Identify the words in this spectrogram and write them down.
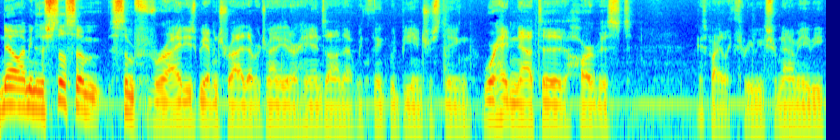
No, I mean there's still some some varieties we haven't tried that we're trying to get our hands on that we think would be interesting. We're heading out to harvest, I guess probably like three weeks from now maybe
